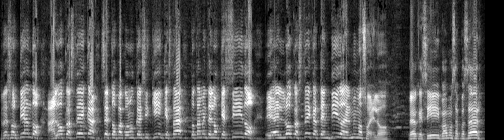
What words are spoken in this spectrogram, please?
Resorteando a loco azteca. Se topa con un Crazy King que está totalmente enloquecido. El loco azteca tendido en el mismo suelo. Claro que sí, vamos a pasar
